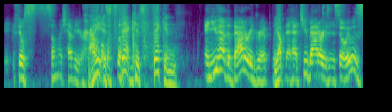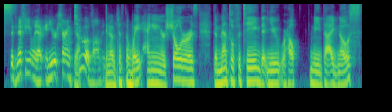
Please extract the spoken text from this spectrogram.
it feels so much heavier. Right, it's thick. It's thick and. And you had the battery grip yep. that had two batteries, and so it was significantly heavy. And you were carrying two yep. of them. You know, just the weight hanging your shoulders, the mental fatigue that you were helped me diagnose,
